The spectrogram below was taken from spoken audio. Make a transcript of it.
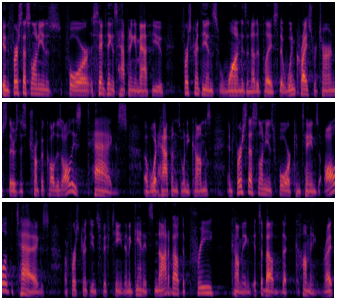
in 1 Thessalonians 4, the same thing is happening in Matthew. 1 Corinthians 1 is another place that when Christ returns, there's this trumpet call. There's all these tags of what happens when he comes. And 1 Thessalonians 4 contains all of the tags of 1 Corinthians 15. And again, it's not about the pre coming it's about the coming right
